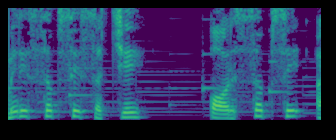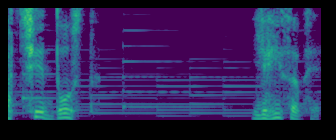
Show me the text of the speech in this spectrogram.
मेरे सबसे सच्चे और सबसे अच्छे दोस्त यही सब है।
